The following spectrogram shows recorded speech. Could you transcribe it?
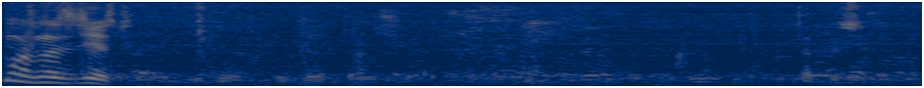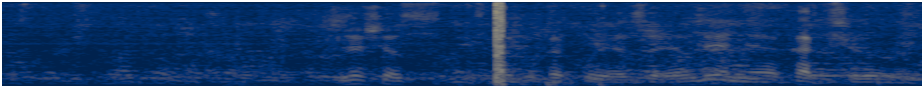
Можно здесь. Я сейчас скажу такое заявление, как человек.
